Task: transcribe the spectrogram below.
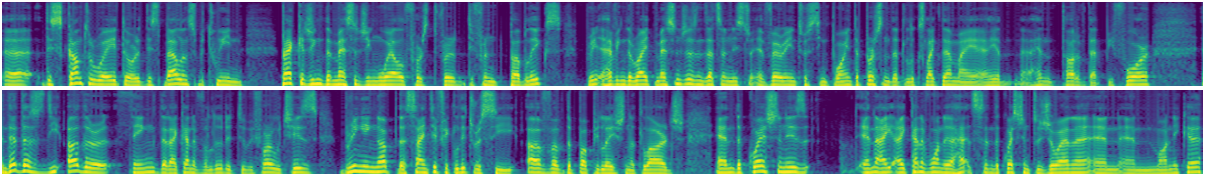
Uh, this counterweight or this balance between packaging the messaging well for for different publics, having the right messages, and that's an, a very interesting point. A person that looks like them, I, I, had, I hadn't thought of that before, and that does the other thing that I kind of alluded to before, which is bringing up the scientific literacy of, of the population at large. And the question is, and I, I kind of want to send the question to Joana and and Monica.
